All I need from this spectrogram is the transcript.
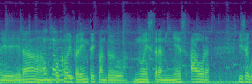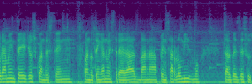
Eh, era un poco diferente cuando nuestra niñez ahora y seguramente ellos cuando estén, cuando tengan nuestra edad van a pensar lo mismo, tal vez de sus,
